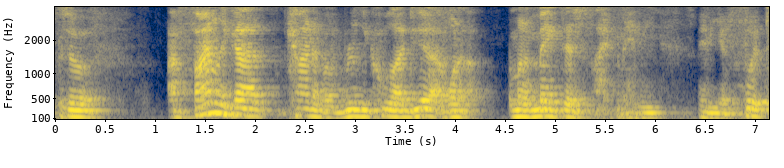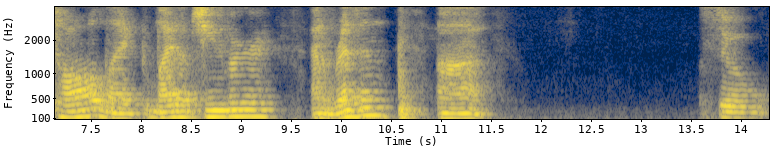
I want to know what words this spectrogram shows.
So I finally got kind of a really cool idea. I want to. I'm gonna make this like maybe maybe a foot tall, like light up cheeseburger out of resin. Uh, so,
